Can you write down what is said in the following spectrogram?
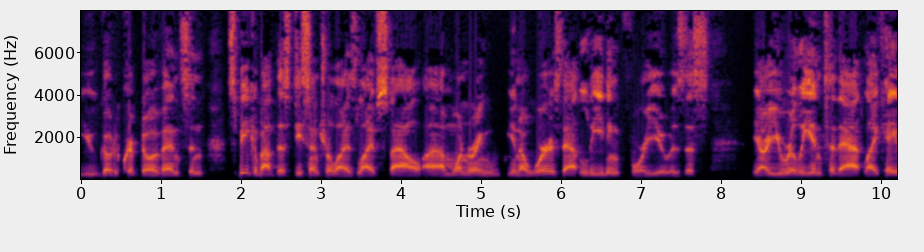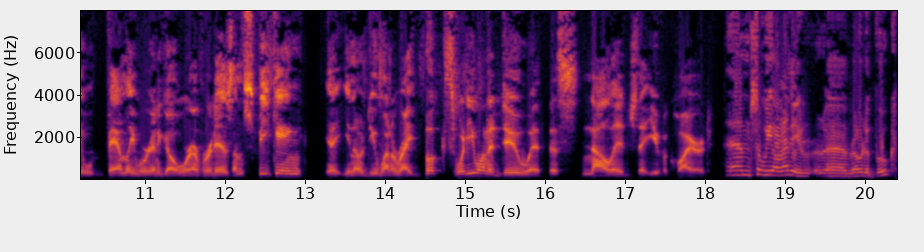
you go to crypto events and speak about this decentralized lifestyle. I'm wondering, you know, where is that leading for you? Is this, are you really into that? Like, hey, family, we're going to go wherever it is I'm speaking. Uh, you know, do you want to write books? What do you want to do with this knowledge that you've acquired? Um, so we already uh, wrote a book,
